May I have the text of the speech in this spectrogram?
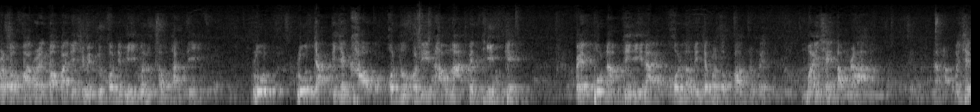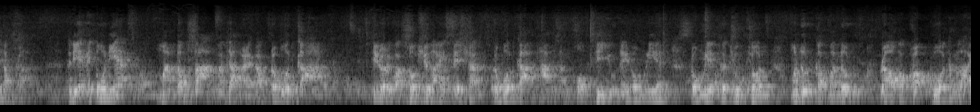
ประสบความสำเร็จต่อไปในชีวิตคือคนที่มีมนุษยสัมพันธ์ดี รู้รู้จักที่จะเข้ากับคนโน้นคนนี้ทำงานเป็นทีมเก่ง เป็นผู้นำที่ดีได้ คนเหล่านี้จะประสบความสำเร็จ ไม่ใช่ตำรานะครับ ไม่ใช่ตำรา ทีนี้ไอ้ตัวเนี้ยมันต้องสร้างมาจากอะไรครับ กระบวนการ ที่เราเรียกว่า socialization กระบวนการทางสังคมที่อยู่ในโรงเรียน โรงเรียนกับชุมชน มนุษย์กับมนุษย์ เรากับครอบครัวทั้งหลาย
